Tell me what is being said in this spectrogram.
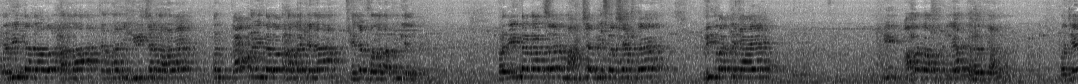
प्रवीण दादावर हल्ला करणारी ही विचारधारा आहे पण का प्रवीण दादावर हल्ला केला? ह्याच्या खोलात आपण गेलं पाहिजे प्रवीण दादाचं मागच्या वीस वर्षातलं ब्रीद वाक्य काय आहे? की अहद ऑस्ट्रेलिया तहत काढला. म्हणजे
